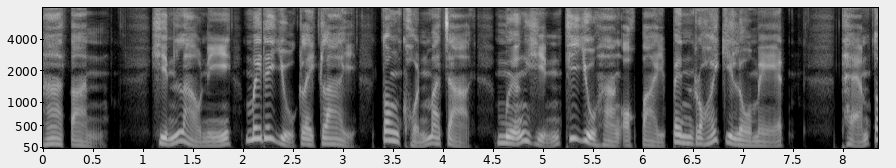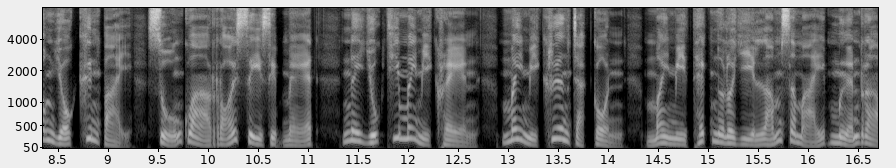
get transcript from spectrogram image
15 ตัน หินเหล่านี้ไม่ได้อยู่ใกล้ๆ ต้องขนมาจากเหมืองหินที่อยู่ห่างออกไปเป็นร้อยกิโลเมตร แถมต้องยกขึ้นไปสูงกว่า 140 เมตร ในยุคที่ไม่มีเครน ไม่มีเครื่องจักรกล ไม่มีเทคโนโลยีล้ำสมัยเหมือนเรา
